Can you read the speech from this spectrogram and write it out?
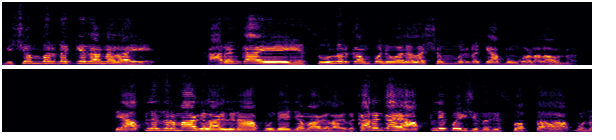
मी शंभर टक्के जाणार आहे. कारण काय आहे, हे सोलर कंपनीवाल्याला शंभर टक्के आपण घोडा लावणार. ते आपल्या जर मागे लागले ना आपण त्यांच्या मागे लागायचं कारण काय आपले पैसे तर ते स्वतः. आपण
